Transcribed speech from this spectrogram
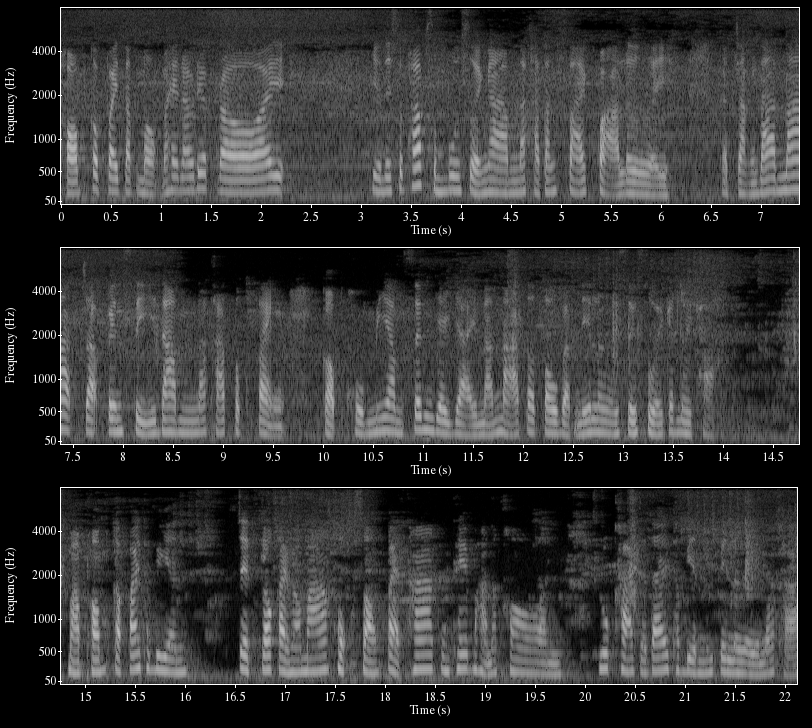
พร้อมกับไฟตัดหมอกมาให้เราเรียบร้อย อยู่ในสภาพสมบูรณ์สวยงามนะคะ ทั้งซ้ายขวาเลย กระจังด้านหน้าจะเป็นสีดำนะคะ ตกแต่งกรอบโครเมียมเส้นใหญ่ๆหนาๆโตๆแบบนี้เลยสวยๆกันเลยค่ะ มาพร้อมกับป้ายทะเบียน7กไก่มาม้า6285 กรุงเทพมหานคร ลูกค้าจะได้ทะเบียนนี้ไปเลยนะคะ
